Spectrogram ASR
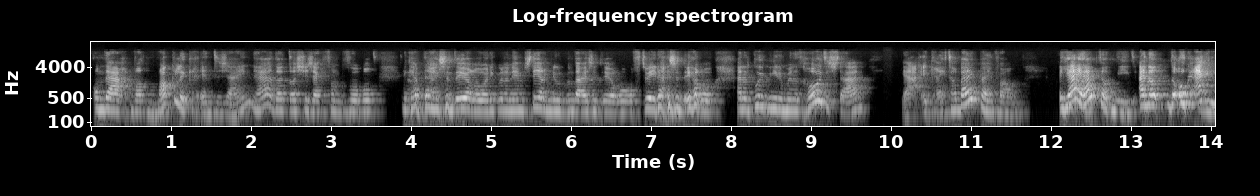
om daar wat makkelijker in te zijn. Hè? Dat als je zegt van bijvoorbeeld, ik heb 1000 euro en ik wil een investering doen van 1000 euro of 2000 euro en het boeit me niet om in het rood te staan. Ja, ik krijg daar buikpijn van. En jij hebt dat niet. En dat, ook echt 0,0.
